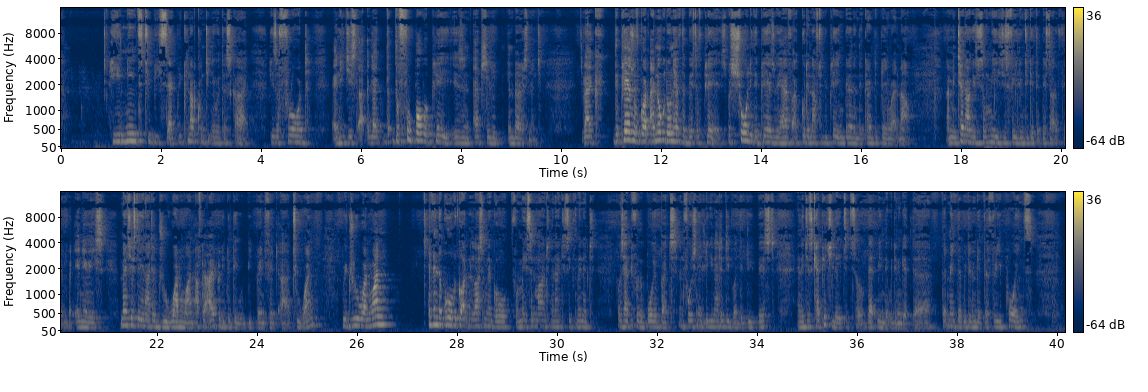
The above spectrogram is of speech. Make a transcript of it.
He needs to be sacked. We cannot continue with this guy. He's a fraud. And he just, uh, like, the, the football we play is an absolute embarrassment. Like, the players we've got, I know we don't have the best of players, but surely the players we have are good enough to be playing better than they're currently playing right now. I mean, Ten Hag is just, for me, is just failing to get the best out of them. But anyways, Manchester United drew 1-1 after I predicted they would beat Brentford 2-1. Uh, we drew 1-1. Even the goal we got in the last minute goal from Mason Mount in the 96th minute, I was happy for the boy, but unfortunately United did what they do best and they just capitulated. So that meant that we didn't get the that meant that we didn't get the three points.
